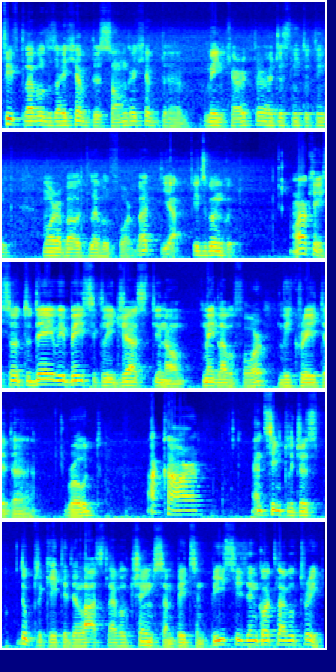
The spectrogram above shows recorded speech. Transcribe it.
fifth level levels i have the song i have the main character i just need to think more about level four but yeah it's going good okay so today we basically just you know made level four. We created a road a car and simply just duplicated the last level changed some bits and pieces and got level 3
